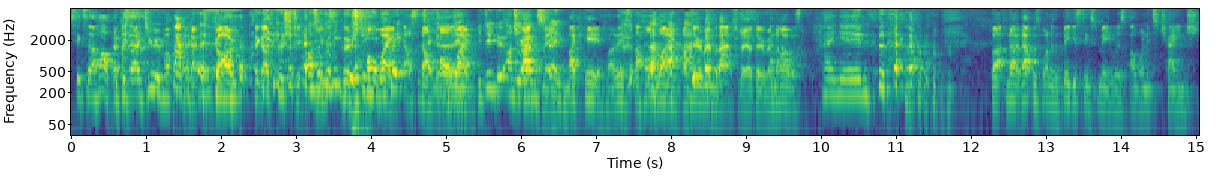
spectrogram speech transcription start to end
Six and a half because I had you in my back. Like, Go I think I pushed you. Oh, so you because he pushed. pushed the you, whole you way. us The take it whole out. way. You didn't do it under your own dragged me steam. like here, like this, the whole way. I do remember that actually. I do remember. and that. I was hanging. but no, that was one of the biggest things for me was I wanted to change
